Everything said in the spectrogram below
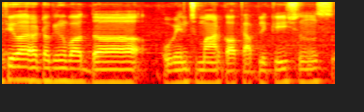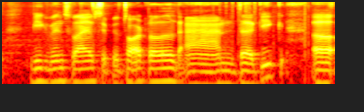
if you are talking about the benchmark of applications Geekbench 5, CPU throttled, and uh, Geek uh,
